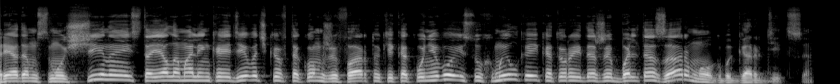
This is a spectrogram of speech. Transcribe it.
Рядом с мужчиной стояла маленькая девочка в таком же фартуке, как у него, и с ухмылкой, которой даже Бальтазар мог бы гордиться.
